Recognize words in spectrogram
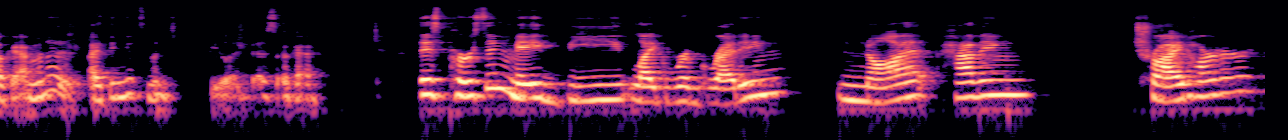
Okay, I'm gonna, I think it's meant to be like this. Okay. This person may be like regretting not having tried harder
